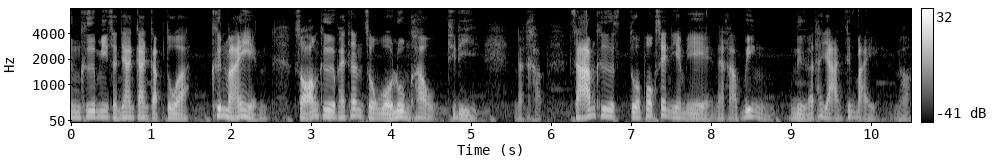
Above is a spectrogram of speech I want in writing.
1 คือมีสัญญาณการกลับตัวขึ้นมาให้เห็น 2 คือแพทเทิร์นทรงโวลูมเข้าที่ดีนะครับ3คือตัวพวกเส้น EMA นะครับวิ่งเหนือทะยานขึ้นไปเนาะ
